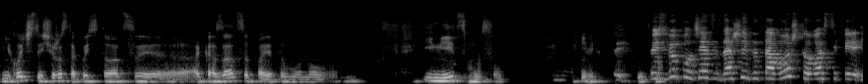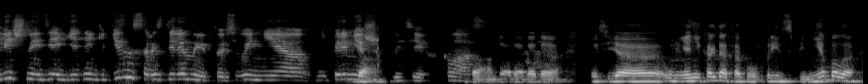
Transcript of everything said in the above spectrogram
не хочется еще раз в такой ситуации оказаться, поэтому, ну, имеет смысл. То есть вы, получается, дошли до того, что у вас теперь личные деньги и деньги бизнеса разделены, то есть вы не, не перемешиваете их, класс. Да, да, да, да, да. То есть я, у меня никогда такого, в принципе, не было.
